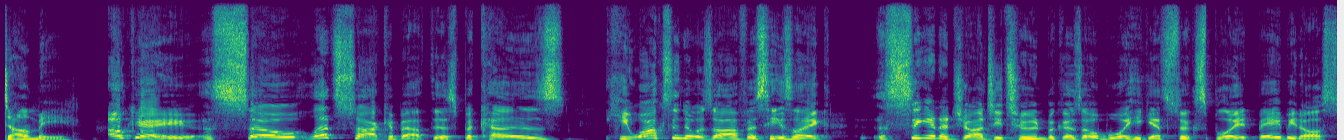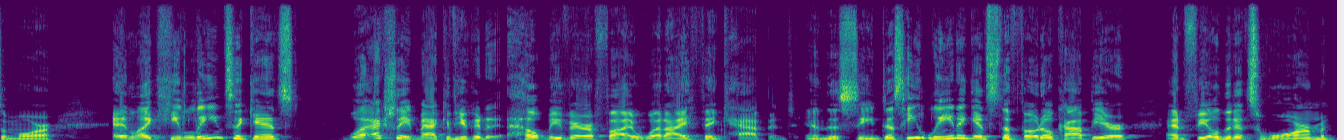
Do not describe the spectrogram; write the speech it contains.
dummy. Okay, so let's talk about this because he walks into his office. He's like singing a jaunty tune because, oh boy, he gets to exploit Baby Doll some more. And like he leans against. Well, actually, Mac, if you could help me verify what I think happened in this scene, does he lean against the photocopier and feel that it's warm?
